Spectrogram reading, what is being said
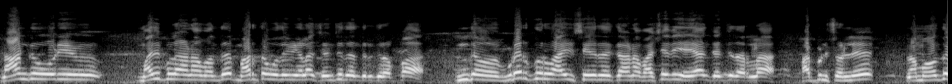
நான்கு கோடி மதிப்பிலான வந்து மருத்துவ உதவியெல்லாம் செஞ்சு தந்திருக்கிறப்ப இந்த உடற்கூறு ஆய்வு செய்கிறதுக்கான வசதியை ஏன் செஞ்சு தரல அப்படின்னு சொல்லி நம்ம வந்து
